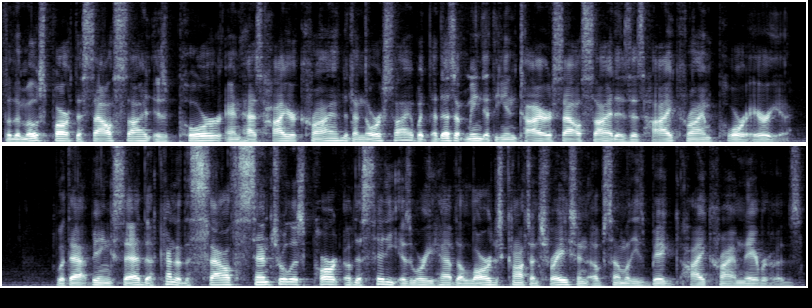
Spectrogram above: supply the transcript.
For the most part, the south side is poorer and has higher crime than the north side, but that doesn't mean that the entire south side is this high crime poor area. With that being said, the kind of the south centralist part of the city is where you have the largest concentration of some of these big high crime neighborhoods.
